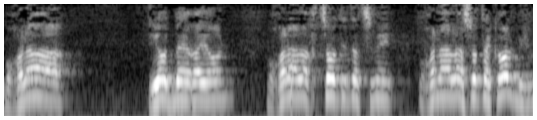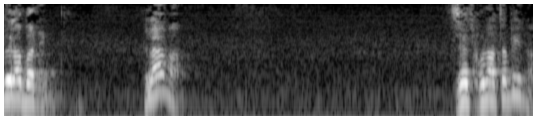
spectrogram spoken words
מוכנה להיות בהיריון, מוכנה לחצות את עצמי, מוכנה לעשות הכל בשביל הבנים. למה? זה תכונת הבינה.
